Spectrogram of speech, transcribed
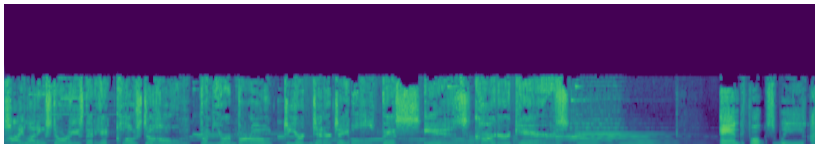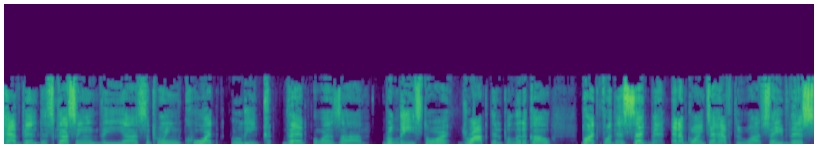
Highlighting stories that hit close to home from your borough to your dinner table. This is Carter Cares. And folks, we have been discussing the uh, Supreme Court leak that was uh, released or dropped in Politico. But for this segment, and I'm going to have to uh, save this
